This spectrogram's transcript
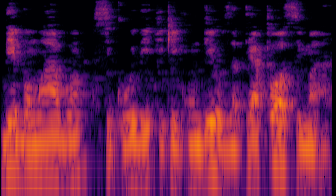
bebam água, se cuidem e fiquem com Deus. Até a próxima!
